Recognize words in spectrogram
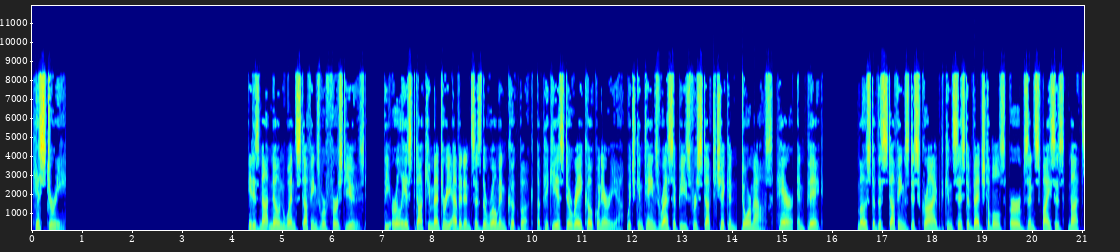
History It is not known when stuffings were first used. The earliest documentary evidence is the Roman cookbook, Apicius de Re Coquinaria, which contains recipes for stuffed chicken, dormouse, hare, and pig. Most of the stuffings described consist of vegetables, herbs and spices, nuts,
